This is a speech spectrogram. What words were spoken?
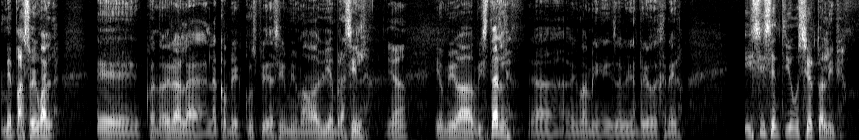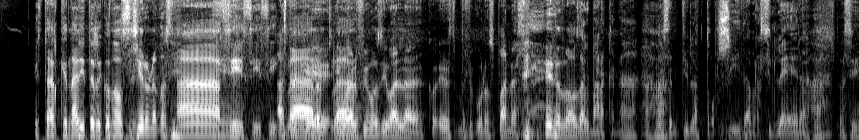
me pasó igual. Eh, cuando era la, la combi de cúspide, así mi mamá vivía en Brasil. ¿Ya? Yo me iba a visitarle a, a mi mami, ella vivía en Río de Janeiro. Y sí sentí un cierto alivio. Estar que nadie te reconoce. Hicieron una cosa. Ah, sí, sí, sí, Hasta claro, que claro. igual fuimos igual, a- me fui con unos panas, nos vamos al Maracaná a sentir la torcida brasilera. Así,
